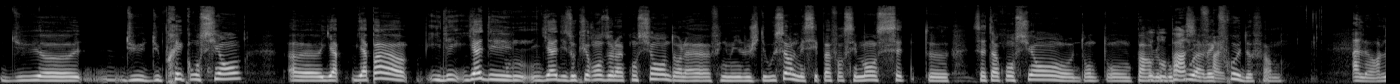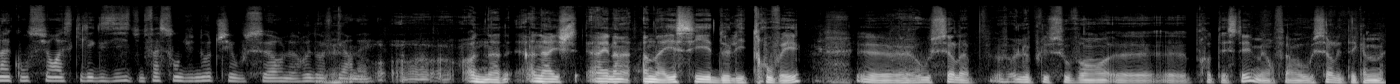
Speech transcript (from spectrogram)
du, euh, du, du préconscient. Il euh, y, a, y, a, pas, il, y, a des, y a des occurrences de l'inconscient dans la phénoménologie de Husserl, mais c'est pas forcément cette, cet inconscient dont on parle dont on beaucoup parle avec Freud. Freud alors, l'inconscient, est-ce qu'il existe d'une façon ou d'une autre chez Husserl, Rudolf Bernet on a, on, a, on a, essayé de les trouver. Euh, Husserl a le plus souvent euh, protesté, mais enfin, Husserl était quand même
